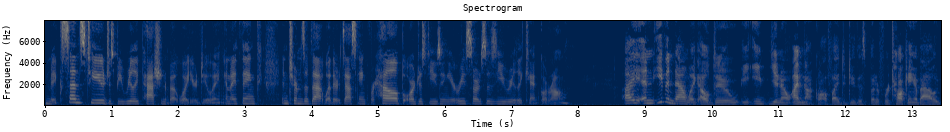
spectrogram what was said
makes sense to you just be really passionate about what you're doing and i think in terms of that whether it's asking for help or just using your resources you really can't go wrong I and even now, like I'll do. You know, I'm not qualified to do this, but if we're talking about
